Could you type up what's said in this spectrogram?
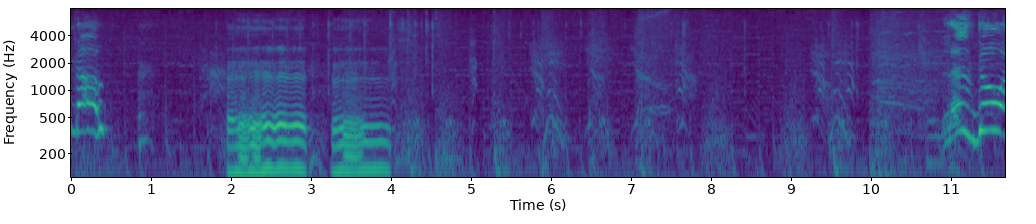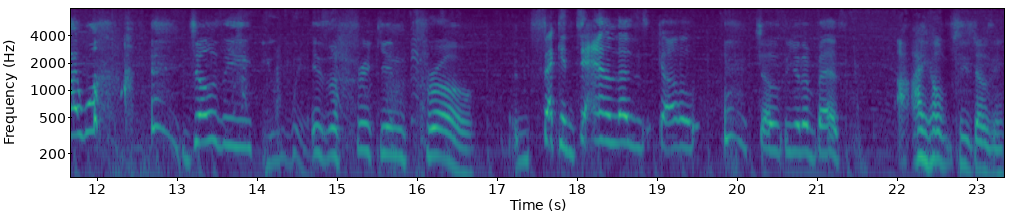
no! Let's go! I won! Josie is a freaking pro. Second Dan, let's go! Josie, you're the best. I, I hope she's Josie.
